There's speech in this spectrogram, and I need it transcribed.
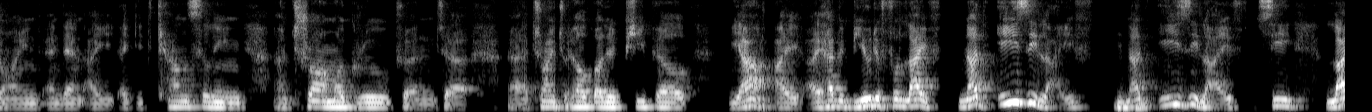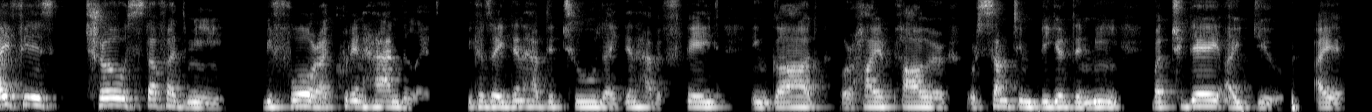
joined and then i, I did counseling and trauma group and uh, uh, trying to help other people. Yeah I, I have a beautiful life. Not easy life mm-hmm. not easy life. See life is throw stuff at me before I couldn't handle it because I didn't have the tools, I didn't have a faith in God or higher power or something bigger than me. But today I do. I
